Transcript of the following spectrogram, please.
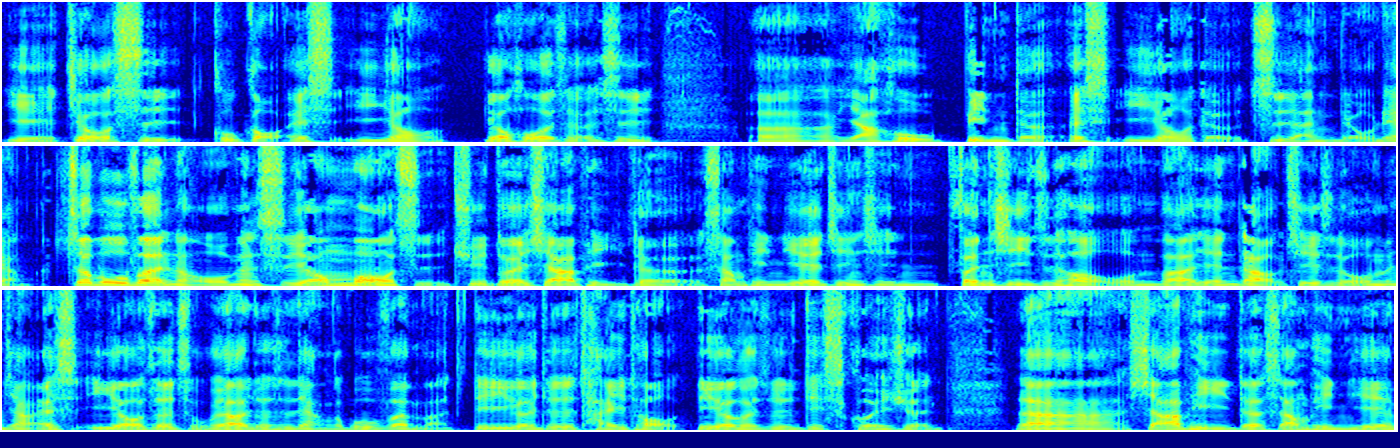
也就是 Google SEO，又或者是呃雅虎并的 SEO 的自然流量这部分呢，我们使用 Moz 去对虾皮的商品页进行分析之后，我们发现到，其实我们讲 SEO 最主要就是两个部分嘛，第一个就是 Title，第二个就是 Description。那虾皮的商品页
